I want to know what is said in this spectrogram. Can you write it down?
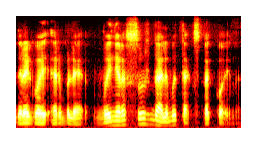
дорогой Эрбле, вы не рассуждали бы так спокойно.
